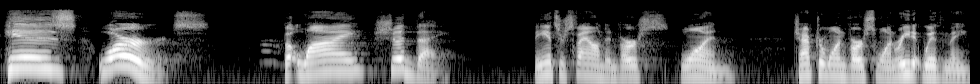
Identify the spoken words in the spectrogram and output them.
his words. But why should they? The answer is found in verse 1 chapter 1, verse 1. Read it with me.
